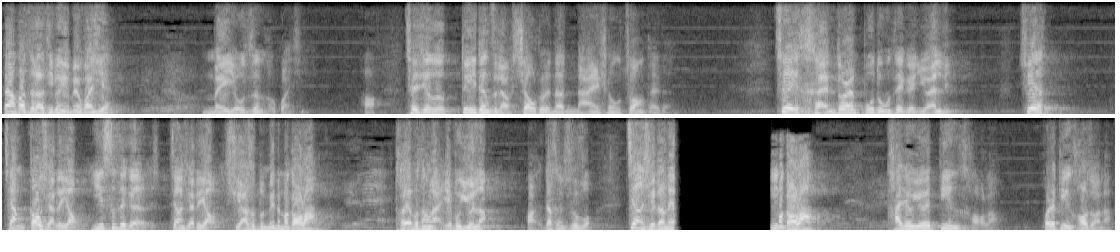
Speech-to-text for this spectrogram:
但和治疗疾病有没有关系？没有任何关系。好，这就是对症治疗消除人的难受状态的。所以很多人不懂这个原理，所以降高血压的药，一吃这个降血压的药，血压是不是没那么高了？头也不疼了，也不晕了，啊，这很舒服。降血糖的那么高了，他就以为病好了，或者病好转了，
